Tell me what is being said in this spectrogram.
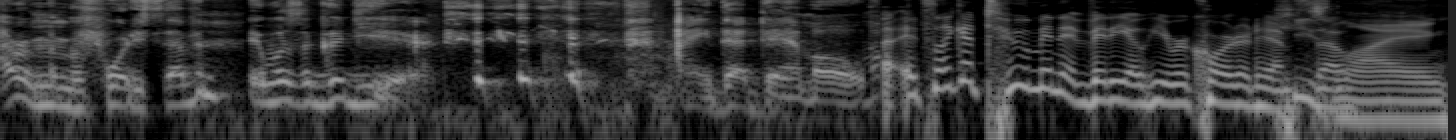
I remember 47. It was a good year. I ain't that damn old. Uh, It's like a two-minute video he recorded him. He's so. lying.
